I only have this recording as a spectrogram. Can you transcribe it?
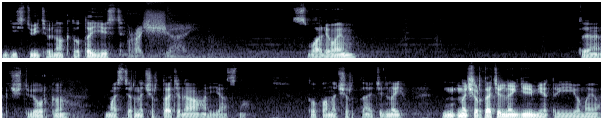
действительно, кто-то есть. Прощай. Сваливаем. Так, четверка. Мастер начертателя. Ага, ясно. То по начертательной... Начертательной геометрии, ё-моё.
